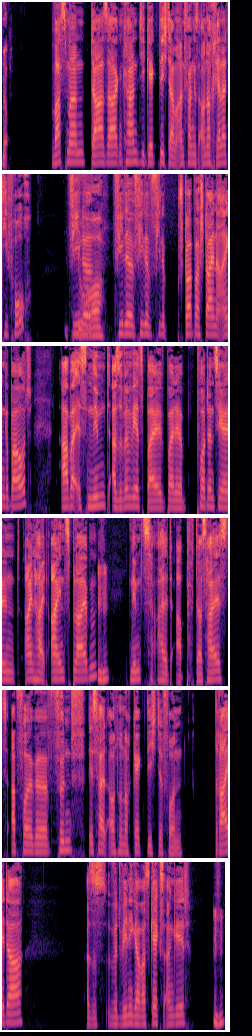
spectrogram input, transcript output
Ja. Was man da sagen kann, die Gagdichte am Anfang ist auch noch relativ hoch. Viele, Ja, viele, viele, viele Stolpersteine eingebaut. Aber es nimmt, also wenn wir jetzt bei, bei der potenziellen Einheit 1 bleiben, mhm. nimmt's halt ab. Das heißt, ab Folge 5 ist halt auch nur noch Gagdichte von 3 da. Also es wird weniger, was Gags angeht. Mhm.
